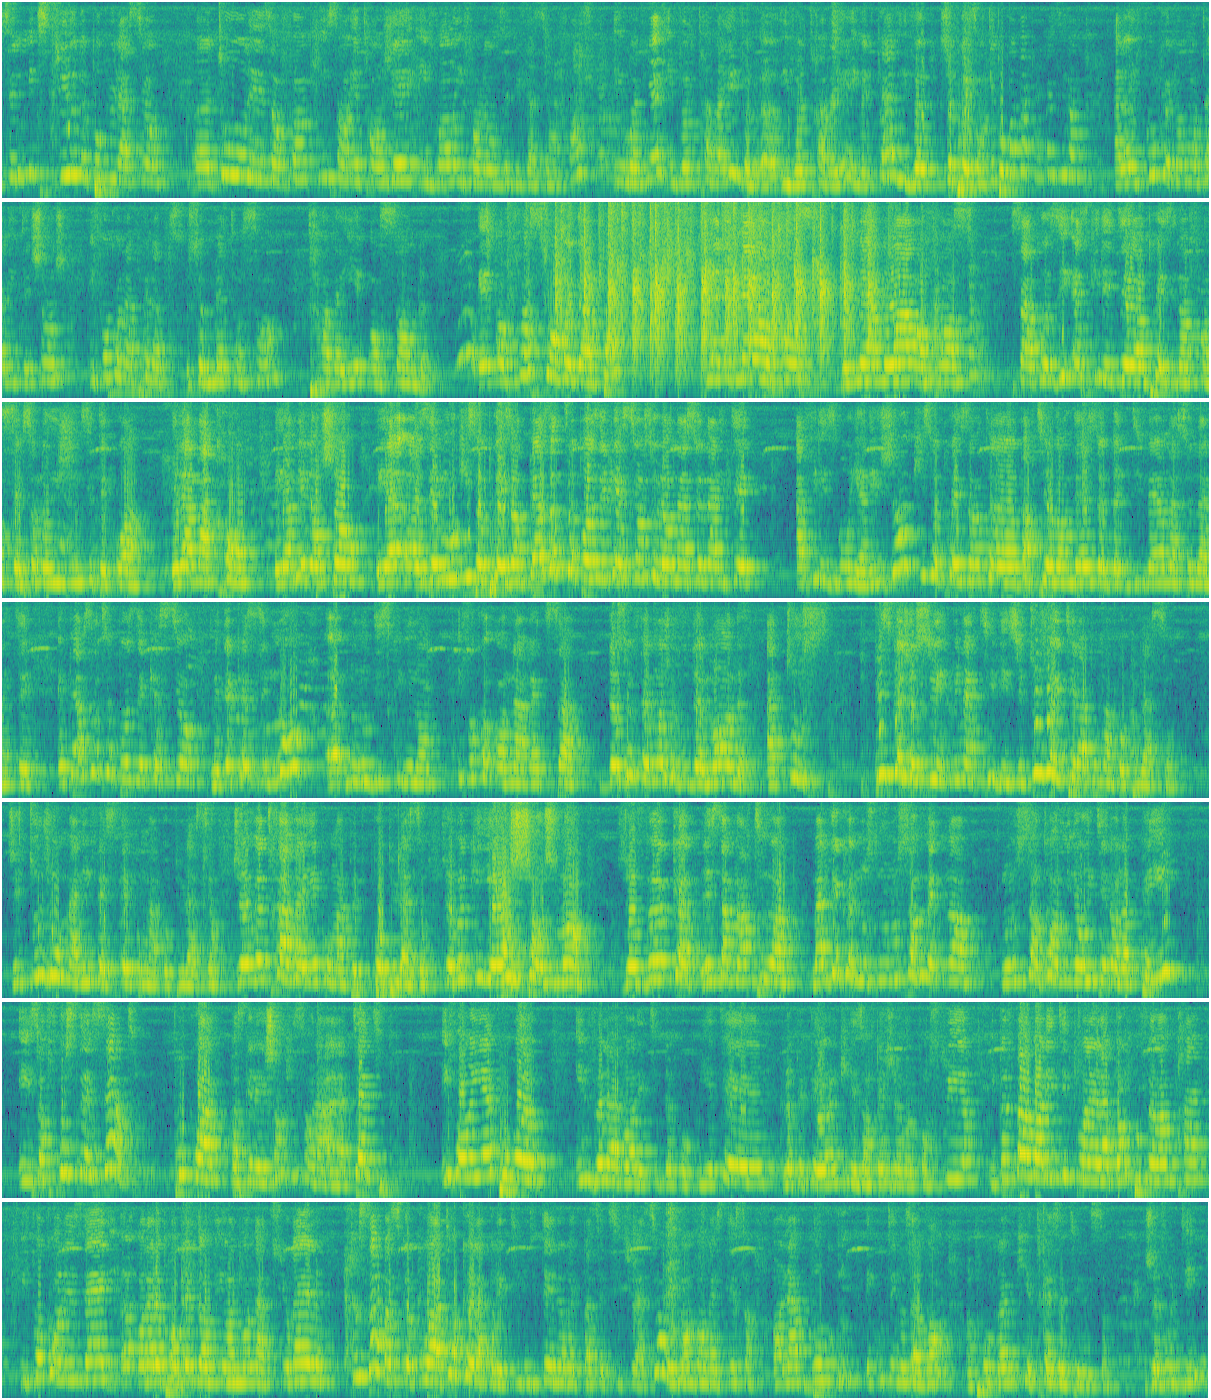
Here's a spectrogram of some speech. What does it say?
c'est une mixture de population. Euh, tous les enfants qui sont étrangers, ils vont, ils font leurs éducations en France, ils reviennent, ils veulent travailler, ils veulent, euh, ils veulent travailler, ils veulent cadre, ils veulent se présenter. Pourquoi pas pour président? Alors il faut que nos mentalités changent, il faut qu'on apprenne à se mettre ensemble, travailler ensemble. Et en France, ce qu'on ne regarde pas, il y a des maires en France, des maires noirs en France. Sarkozy, est-ce qu'il était un président français? Son origine, c'était quoi? Et là, Macron, et il y a Mélenchon, et il y a euh, Zemmour qui se présente. Personne ne se pose des questions sur leur nationalité. À Philipsbourg, il y a des gens qui se présentent euh, partie irlandaise de, de diverses nationalités. Et personne ne se pose des questions. Mais dès que c'est nous, euh, nous nous discriminons. Il faut qu'on arrête ça. De ce fait, moi, je vous demande à tous, puisque je suis une activiste, j'ai toujours été là pour ma population. J'ai toujours manifesté pour ma population. Je veux travailler pour ma population. Je veux qu'il y ait un changement. Je veux que les Saint-Martinois, malgré que nous, nous, sommes maintenant, nous nous sentons en minorité dans notre pays, ils sont frustrés, certes. Pourquoi? Parce que les gens qui sont là à la tête, ils font rien pour eux. Ils veulent avoir des titres de propriété, le PPN qui les empêche de reconstruire. Ils ne peuvent pas avoir les titres pour aller à la banque pour faire un prêt. Il faut qu'on les aide. Euh, on a le problème d'environnement naturel. Tout ça parce que quoi? Tant que la collectivité ne règle pas cette situation, les gens vont rester sans. On a beaucoup. Écoutez, nous avons un programme qui est très intéressant. Je vous le dis,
